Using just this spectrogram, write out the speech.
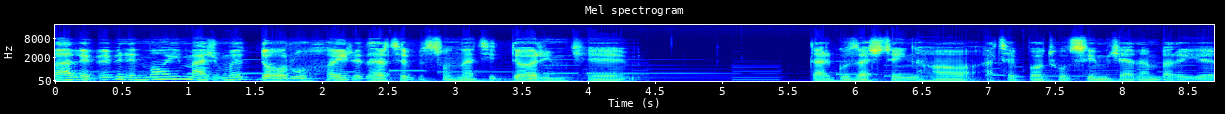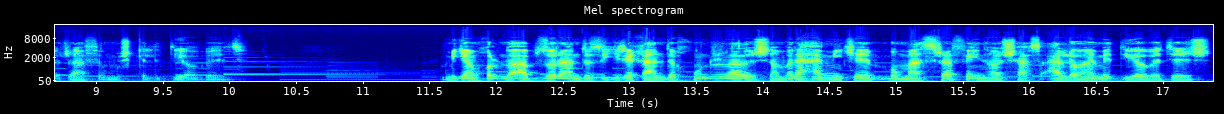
بله ببینید ما این مجموعه داروهایی رو در طب سنتی داریم که در گذشته اینها اطبا توصیه می‌کردن برای رفع مشکل دیابت. میگم خب ابزار اندازه‌گیری قند خون رو نداشتم ولی همین که با مصرف اینها شخص علائم دیابتش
